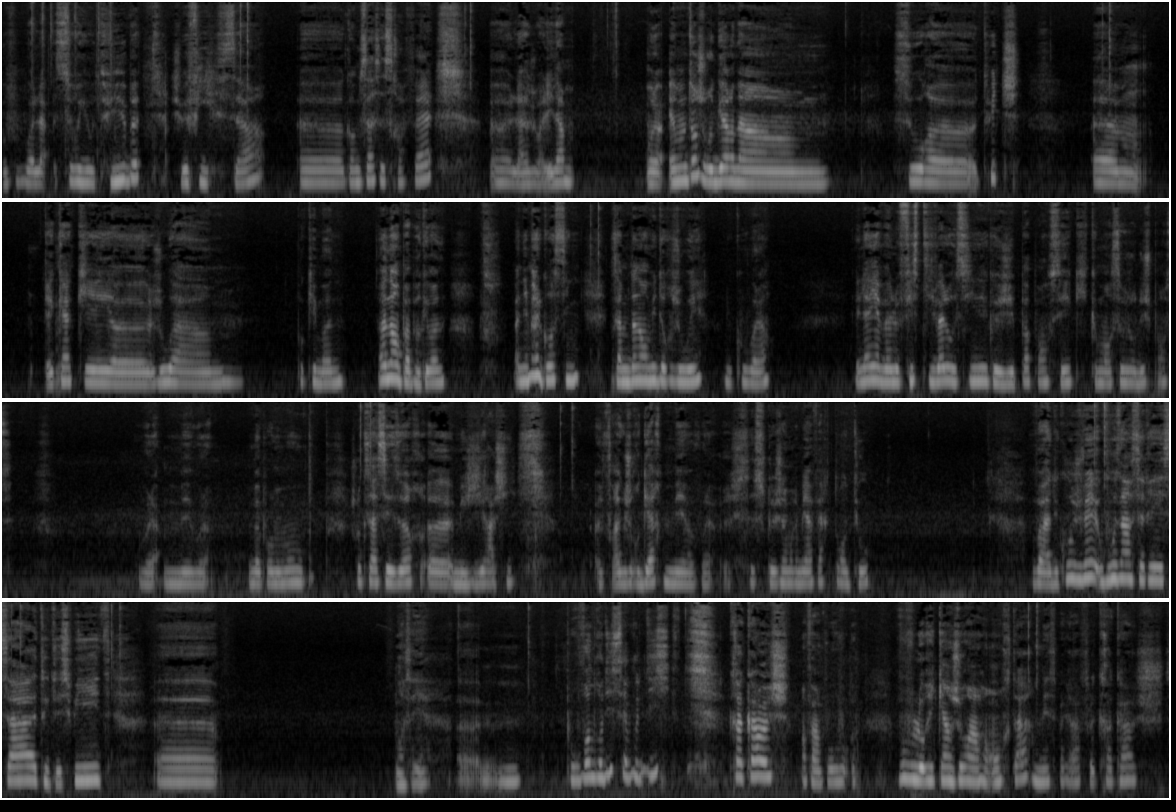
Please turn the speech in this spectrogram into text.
Voilà sur YouTube. Je vais faire ça. Euh, comme ça ce sera fait. Euh, là je vois les larmes. Voilà. Et en même temps je regarde un sur euh, Twitch quelqu'un qui joue à Pokémon. Ah non pas Pokémon. Animal Crossing. Ça me donne envie de rejouer. Du coup voilà. Et là il y avait le festival aussi que j'ai pas pensé qui commençait aujourd'hui je pense voilà, mais voilà. Mais pour le moment, je crois que c'est à 16h, euh, mais je dis Rachi. Il faudra que je regarde, mais euh, voilà, c'est ce que j'aimerais bien faire tantôt. Voilà, du coup, je vais vous insérer ça tout de suite. Euh... Bon, ça y est. Euh, pour vendredi, ça vous dit? Craquage. Enfin, pour vous, vous, l'aurez 15 jours en, en retard, mais c'est pas grave, le craquage.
